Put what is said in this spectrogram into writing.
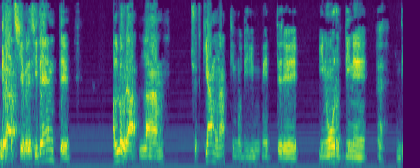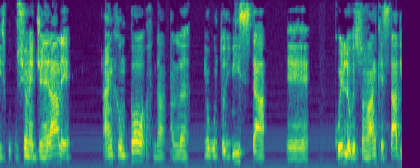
Grazie Presidente. Allora, la... cerchiamo un attimo di rimettere in ordine, eh, in discussione generale, anche un po' dal mio punto di vista, eh, quello che sono anche state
